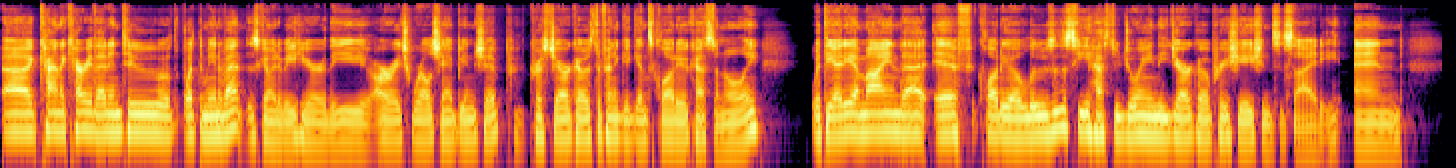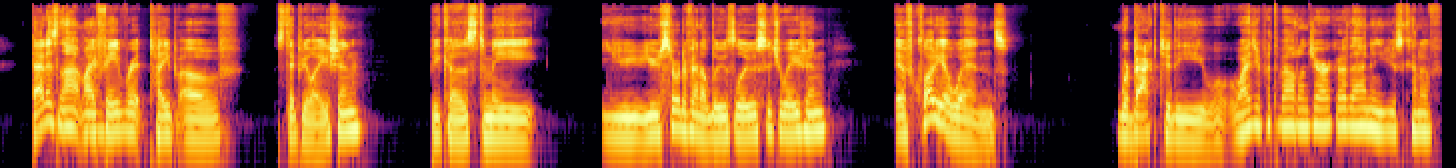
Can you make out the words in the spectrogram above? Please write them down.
uh, kind of carry that into what the main event is going to be here the ROH World Championship. Chris Jericho is defending against Claudio Castagnoli with the idea in mind that if Claudio loses, he has to join the Jericho Appreciation Society. And that is not my favorite type of stipulation because to me, you you're sort of in a lose lose situation. If Claudio wins, we're back to the why'd you put the belt on Jericho then? And you just kind of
